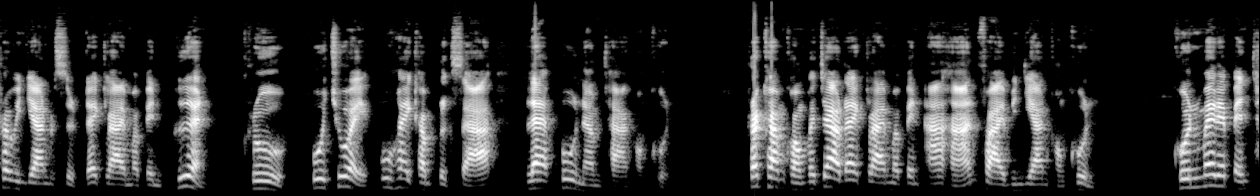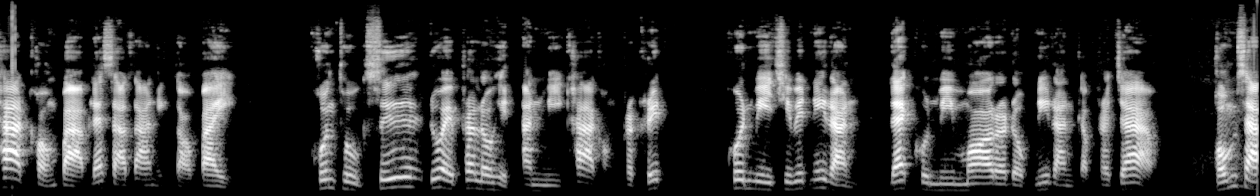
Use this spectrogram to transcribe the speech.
พระวิญญาณบริสุทธิ์ได้กลายมาเป็นเพื่อน ครู ผู้ช่วย ผู้ให้คำปรึกษา และผู้นำทางของคุณ พระคำของพระเจ้าได้กลายมาเป็นอาหารฝ่ายวิญญาณของคุณ คุณไม่ได้เป็นทาสของบาปและซาตานอีกต่อไป คุณถูกซื้อด้วยพระโลหิตอันมีค่าของพระคริสต์คุณมีชีวิตนิรันดร์และคุณมีมรดกนิรันดร์กับพระเจ้า ผมสา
